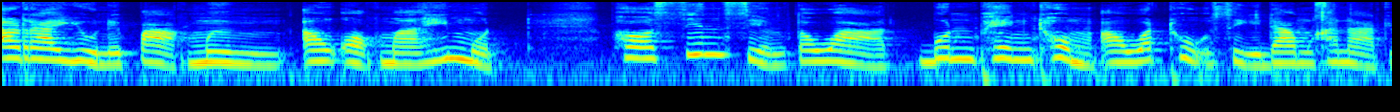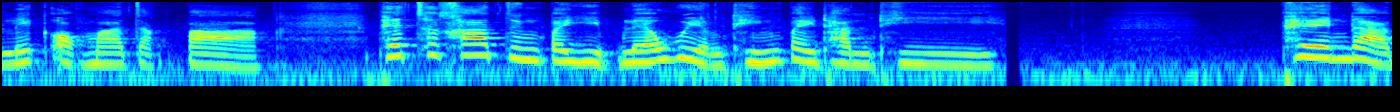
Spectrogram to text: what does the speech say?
อะไรอยู่ในปากมึง เอาออกมาให้หมด พอสิ้นเสียงตวาด บุญเพ่งถมเอาวัตถุสีดำขนาดเล็กออกมาจากปาก เพชรฆาตจึงไปหยิบแล้วเหวี่ยงทิ้งไปทันที เพลงดาบ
